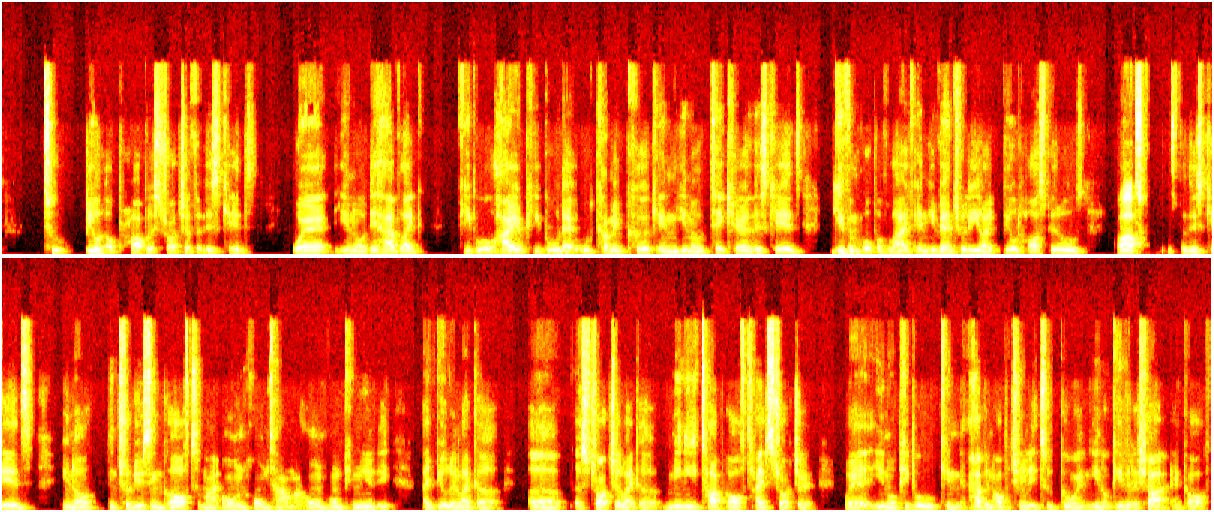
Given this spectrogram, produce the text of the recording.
to build a proper structure for these kids where you know they have like people hire people that would come and cook and you know take care of these kids give them hope of life and eventually like build hospitals wow. build schools for these kids you know introducing golf to my own hometown my own home community like building like a a, a structure like a mini top golf type structure where you know people can have an opportunity to go and you know give it a shot at golf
